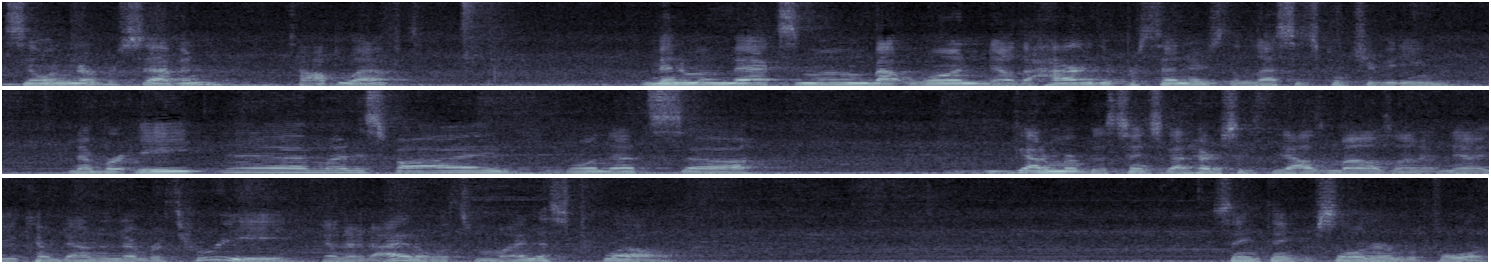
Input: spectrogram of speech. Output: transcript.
cylinder number seven, top left, minimum, maximum, about one. Now the higher the percentage, the less it's contributing. Number eight, eh, minus five, one that's, uh, you got to remember this thing's got 160,000 miles on it. Now you come down to number three, and at idle, it's minus 12. Same thing for cylinder number four.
